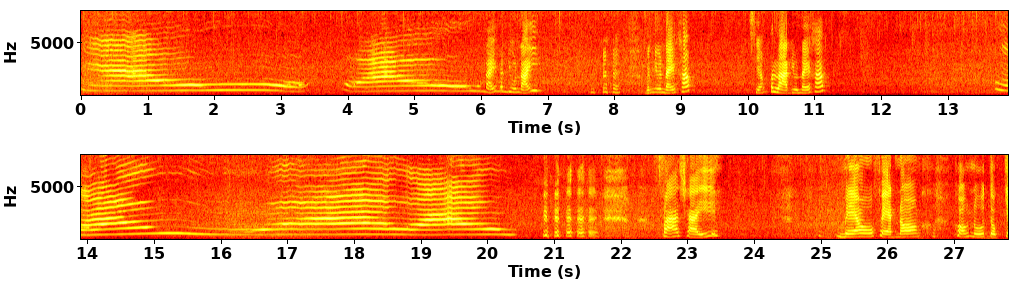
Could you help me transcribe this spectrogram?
แมวว้าวไหนมันอยู่ไหน มันอยู่ไหนครับ เสียงประหลาดอยู่ไหนครับว้าวว้าว ฟ้าใสแมวแฝดน้องของหนูตกใจ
